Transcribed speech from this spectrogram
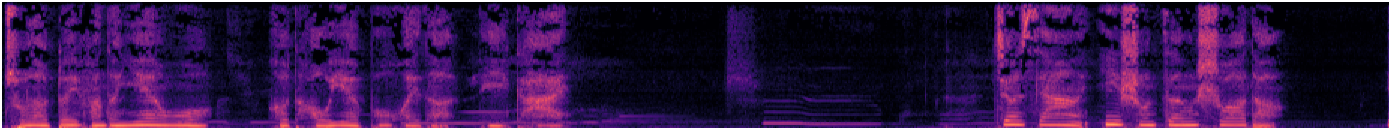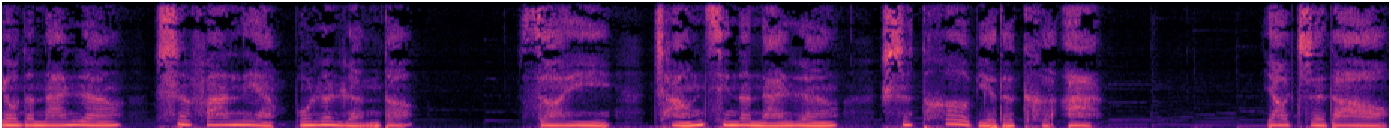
除了对方的厌恶和头也不回的离开。就像易淑珍说的：“有的男人是翻脸不认人的，所以长情的男人。”是特别的可爱。要知道，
